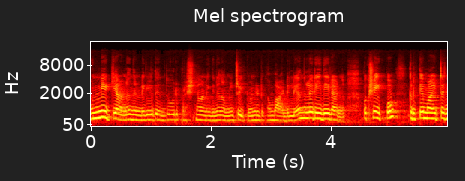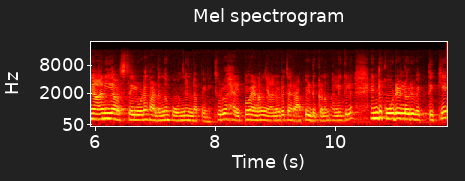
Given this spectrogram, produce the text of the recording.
മുന്നേയൊക്കെ ആണെന്നുണ്ടെങ്കിൽ ഇത് എന്തോ ഒരു പ്രശ്നമാണ്. ഇതിന് നമ്മൾ ട്രീറ്റ്മെന്റ് എടുക്കാൻ പാടില്ല എന്നുള്ള രീതിയിലായിരുന്നു. പക്ഷേ ഇപ്പം കൃത്യമായിട്ട് ഞാൻ ഈ അവസ്ഥയിലൂടെ കടന്നു പോകുന്നുണ്ട്. അപ്പോൾ എനിക്കൊരു ഹെൽപ്പ് വേണം ഞാനൊരു തെറാപ്പി എടുക്കണം. അല്ലെങ്കിൽ എന്റെ കൂടെയുള്ള ഒരു വ്യക്തിക്ക്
